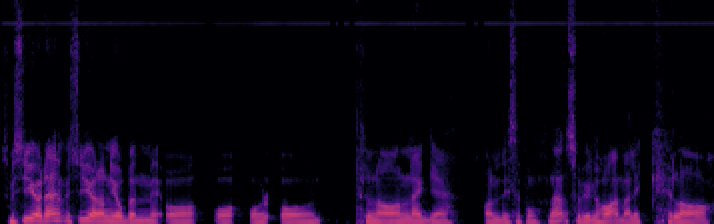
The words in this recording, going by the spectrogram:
Så hvis du gjør det, hvis du gjør den jobben med å, å, å, å planlegge alle disse punktene, så vil du ha en veldig klar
